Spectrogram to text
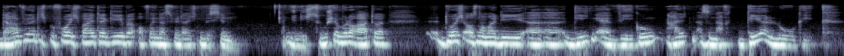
Da würde ich, bevor ich weitergebe, auch wenn das vielleicht ein bisschen mir nicht zustimmt, Moderator, durchaus nochmal die äh, äh, Gegenerwägung halten. Also nach der Logik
